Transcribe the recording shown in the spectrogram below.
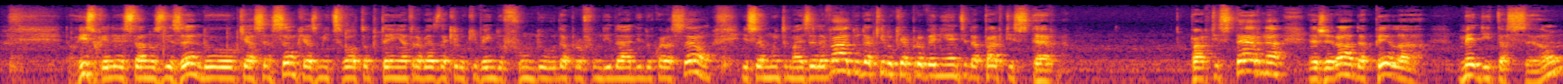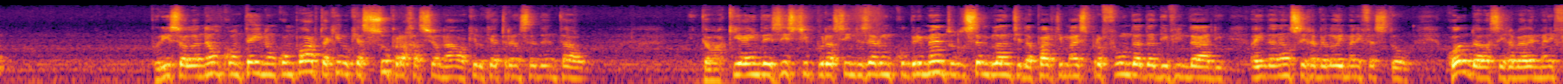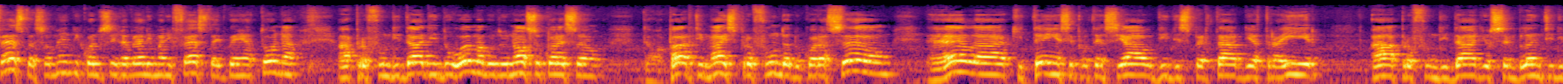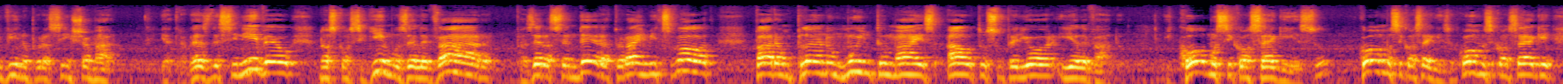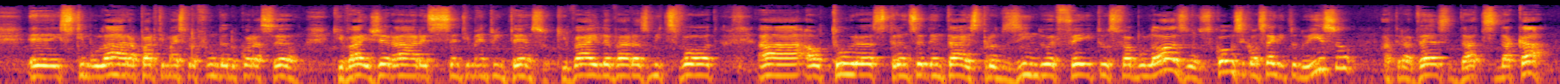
Então, isso que ele está nos dizendo, que a ascensão que as mitzvot obtêm através daquilo que vem do fundo, da profundidade do coração, isso é muito mais elevado daquilo que é proveniente da parte externa. A parte externa é gerada pela meditação, por isso ela não contém, não comporta aquilo que é suprarracional, aquilo que é transcendental. Então aqui ainda existe, por assim dizer, um encobrimento do semblante da parte mais profunda da divindade, ainda não se revelou e manifestou. Quando ela se revela e manifesta, somente quando se revela e manifesta e vem à tona a profundidade do âmago do nosso coração. Então a parte mais profunda do coração é ela que tem esse potencial de despertar, de atrair a profundidade, o semblante divino, por assim chamar. E através desse nível, nós conseguimos elevar, fazer ascender a Torá e Mitzvot para um plano muito mais alto, superior e elevado. E como se consegue isso? Como se consegue isso? Como se consegue eh, estimular a parte mais profunda do coração, que vai gerar esse sentimento intenso, que vai levar as mitzvot a alturas transcendentais, produzindo efeitos fabulosos? Como se consegue tudo isso? Através da tzedakah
